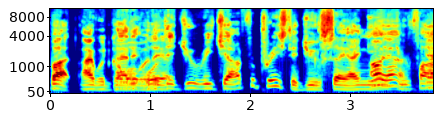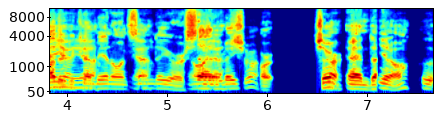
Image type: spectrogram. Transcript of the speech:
But I would go over well, there. Did you reach out for priests? Did you say, I need oh, yeah. your father yeah, yeah, to come in on Sunday or Saturday? Oh, sure. Or, Sure, and uh, you know, uh,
